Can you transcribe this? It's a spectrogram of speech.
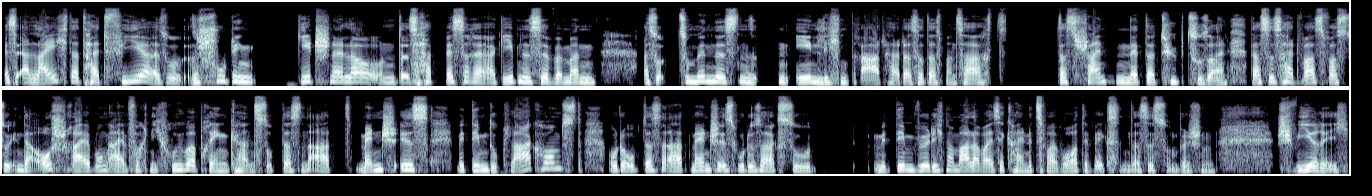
es erleichtert halt viel. Also das Shooting geht schneller und es hat bessere Ergebnisse, wenn man also zumindest einen, ähnlichen Draht hat. Also dass man sagt, das scheint ein netter Typ zu sein. Das ist halt was, was du in der Ausschreibung einfach nicht rüberbringen kannst. Ob das eine Art Mensch ist, mit dem du klarkommst, oder ob das eine Art Mensch ist, wo du sagst, so, mit dem würde ich normalerweise keine zwei Worte wechseln. Das ist so ein bisschen schwierig.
